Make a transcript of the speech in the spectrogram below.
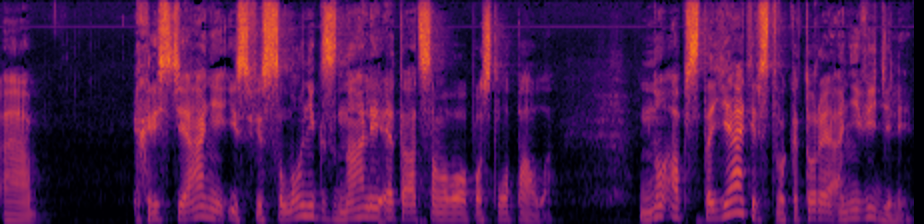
а, христиане из Фессалоник знали это от самого апостола Павла. Но обстоятельства, которые они видели,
